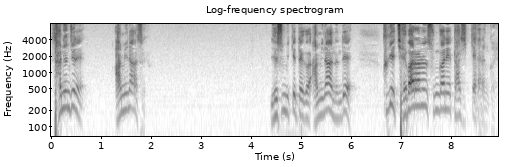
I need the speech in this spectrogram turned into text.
4년 전에 암이 나왔어요. 예수 믿겠다고 암이 나왔는데 그게 재발하는 순간에 다시 깨달은 거예요.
